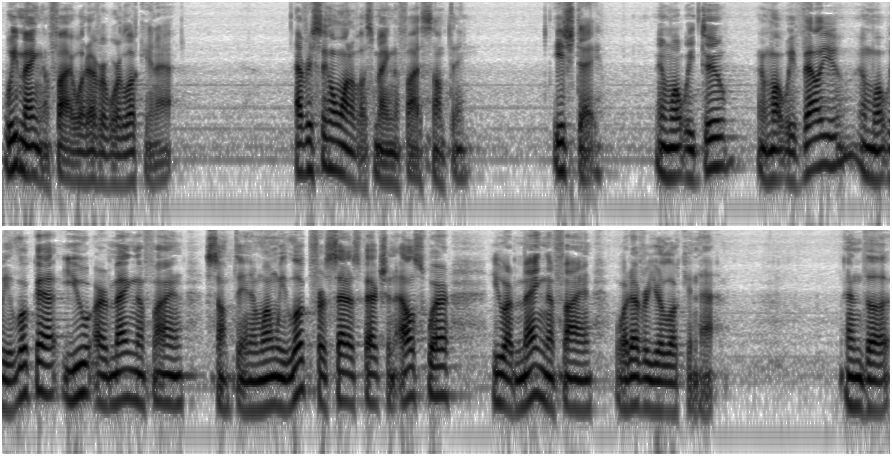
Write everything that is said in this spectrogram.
we magnify whatever we're looking at. Every single one of us magnifies something each day. In what we do, and what we value, and what we look at, you are magnifying something. And when we look for satisfaction elsewhere, you are magnifying whatever you're looking at. And the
